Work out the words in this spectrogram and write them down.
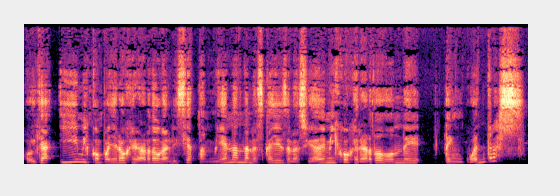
Oiga, y mi compañero Gerardo Galicia también anda en las calles de la Ciudad de México. Gerardo, ¿dónde te encuentras?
